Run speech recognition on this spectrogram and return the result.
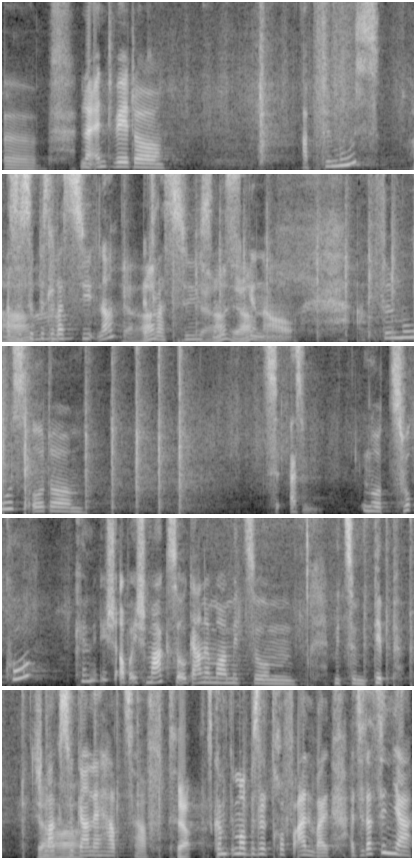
Na, entweder Apfelmus, also so ein bisschen was Süß, ne? Ja, Etwas Süßes, ja, ja. genau. Apfelmus oder also nur Zucker kenne ich, aber ich mag so gerne mal mit so einem, mit so einem Dip. Ich Ja. mag so gerne herzhaft. Ja. Es kommt immer ein bisschen drauf an, weil, also das sind ja,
